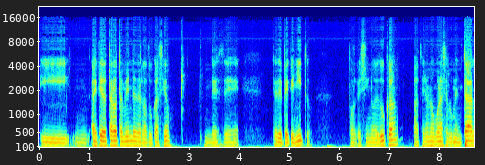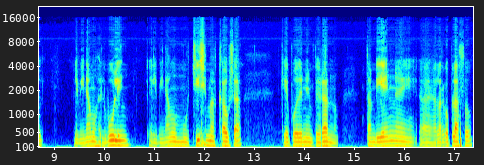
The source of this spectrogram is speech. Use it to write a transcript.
y hay que tratarlo también desde la educación, desde, desde pequeñito, porque si nos educan a tener una buena salud mental, eliminamos el bullying, eliminamos muchísimas causas que pueden empeorarnos. También eh, a, largo plazo,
